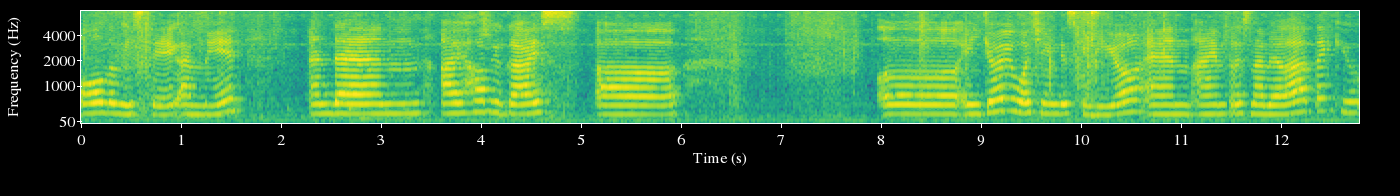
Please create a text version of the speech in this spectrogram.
all the mistake I made, and then I hope you guys uh, uh, enjoy watching this video. And I'm Tresna Bela. Thank you.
